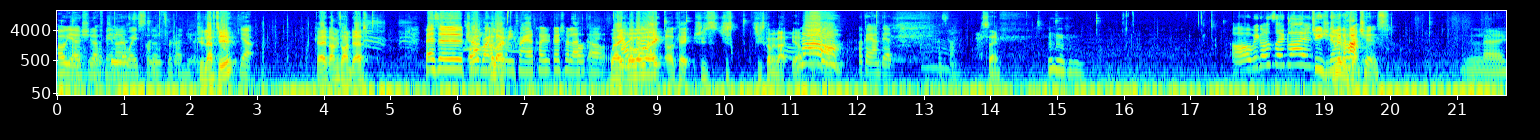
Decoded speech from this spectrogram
Oh, yeah, she left me and I wasted I a need to grab freaking. you. She left you? Yeah. Okay, that means I'm dead. There's a trap Oh, right in front of me, Freya. Go, go to the left. Okay. Oh. Wait, How wait, wait, did wait. Okay, she's she's she's coming back. Yeah. No! Okay, I'm dead. That's Same. fine. oh, we got so close! Gee, do you know Do where you the have hatch adrenaline? is? No.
